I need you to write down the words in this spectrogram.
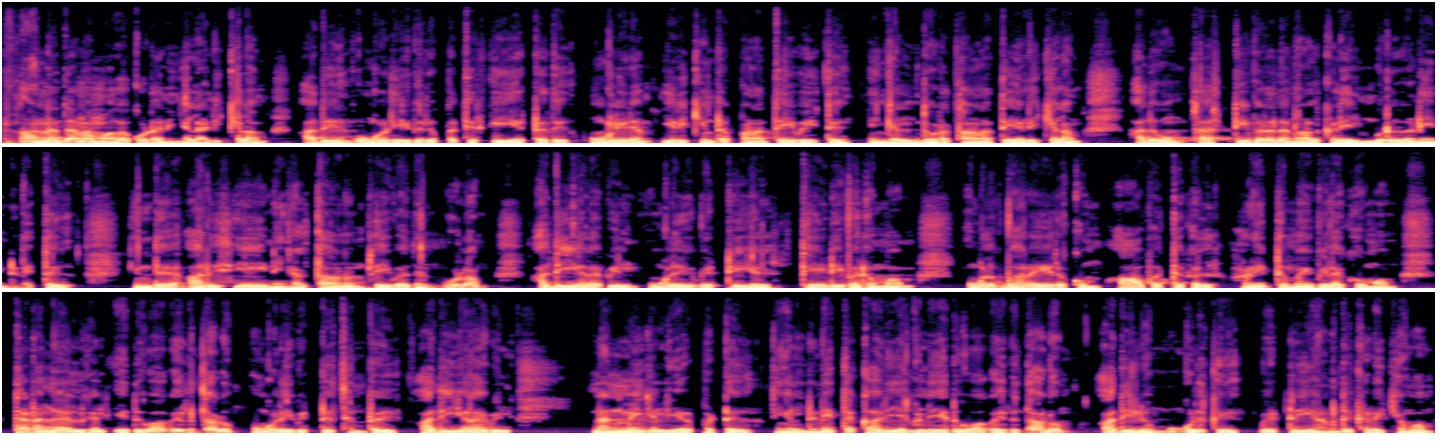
அன்னதானமாக கூட நீங்கள் அளிக்கலாம். அது உங்களுடைய விருப்பத்திற்கு ஏற்றது. உங்களிடம் இருக்கின்ற பணத்தை வைத்து நீங்கள் இந்த ஒரு தானத்தை அளிக்கலாம். அதுவும் சஷ்டி விரத நாட்களில் முருகனை நினைத்து இந்த அரிசியை நீங்கள் தானம் செய்வதன் மூலம் அதிக அளவில் உங்களுக்கு வெற்றிகள் தேடி வருமாம். உங்களுக்கு வர இருக்கும் ஆபத்துகள் அனைத்துமே விலகுமாம். தடங்கல்கள் எதுவாக இருந்தாலும் உங்களை விட்டு சென்று அதிக அளவில் நன்மைகள் ஏற்பட்டு நீங்கள் நினைத்த காரியங்கள் எதுவாக இருந்தாலும் அதிலும் உங்களுக்கு வெற்றியானது கிடைக்குமாம்.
